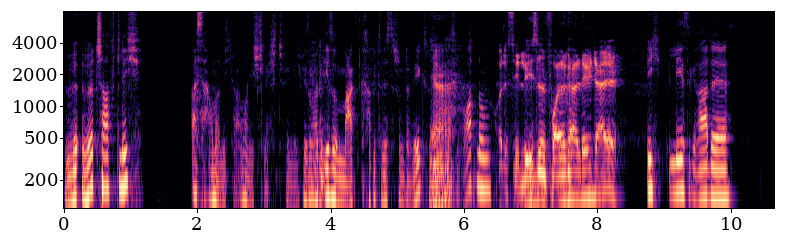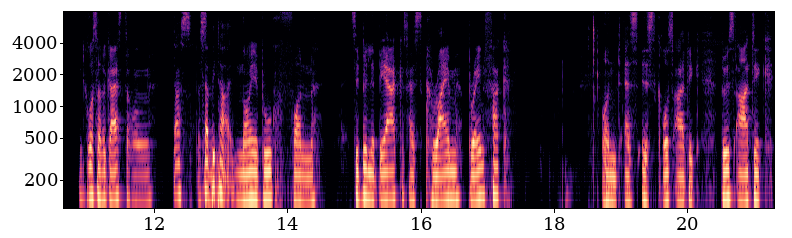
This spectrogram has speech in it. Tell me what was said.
wirtschaftlich. Aber ist auch mal nicht, auch mal nicht schlecht, finde ich. Wir sind heute eh so marktkapitalistisch unterwegs. Ja. sind in Ordnung. Heute ist die Liesel-Folge, Lidl. Ich lese gerade mit großer Begeisterung Das, das Kapital. neue Buch von Sibylle Berg. Es heißt Crime Brainfuck. Und es ist großartig, bösartig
